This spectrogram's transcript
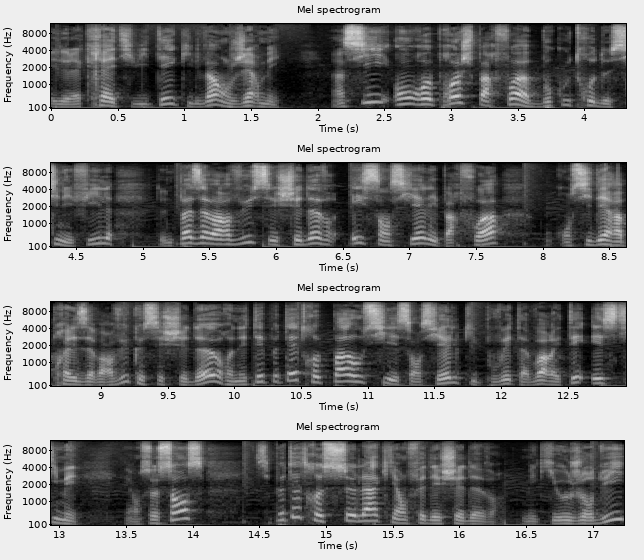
et de la créativité qu'il va en germer. Ainsi, on reproche parfois à beaucoup trop de cinéphiles de ne pas avoir vu ces chefs-d'œuvre essentiels et parfois considère après les avoir vus que ces chefs-d'œuvre n'étaient peut-être pas aussi essentiels qu'ils pouvaient avoir été estimés. Et en ce sens, c'est peut-être cela qui en fait des chefs-d'œuvre, mais qui aujourd'hui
